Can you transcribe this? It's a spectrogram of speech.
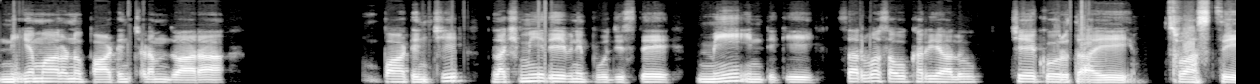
నియమాలను పాటించడం ద్వారా పాటించి లక్ష్మీదేవిని పూజిస్తే మీ ఇంటికి సర్వ సౌకర్యాలు చేకూరుతాయి. స్వస్తి.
